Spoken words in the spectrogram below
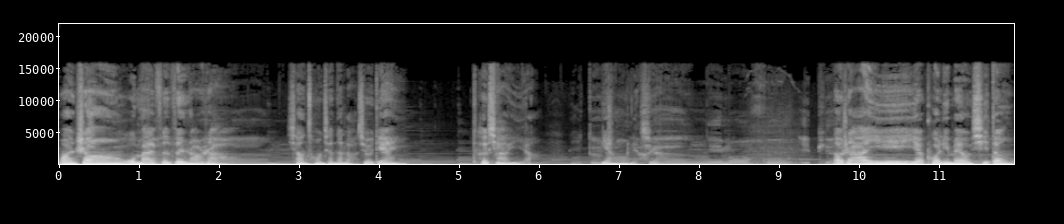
晚上雾霾纷纷扰扰，像从前的老旧电影特效一样，烟雾缭绕。楼长阿姨也破例没有熄灯，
